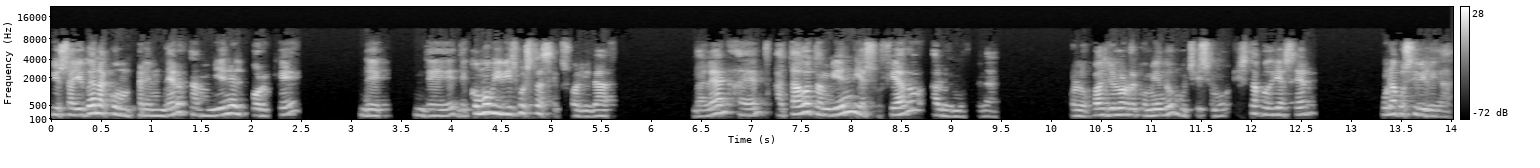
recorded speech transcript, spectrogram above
y os ayudan a comprender también el porqué de, de cómo vivís vuestra sexualidad, ¿vale? Eh, atado también y asociado a lo emocional. Con lo cual yo lo recomiendo muchísimo. Esta podría ser una posibilidad,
